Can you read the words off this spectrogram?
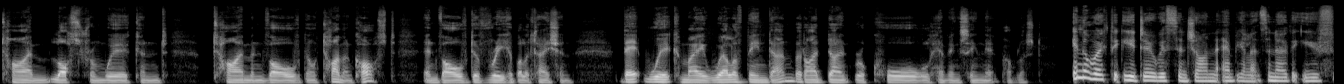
time lost from work and time involved, or time and cost involved of rehabilitation. That work may well have been done, but I don't recall having seen that published. In the work that you do with St John Ambulance, I know that you've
